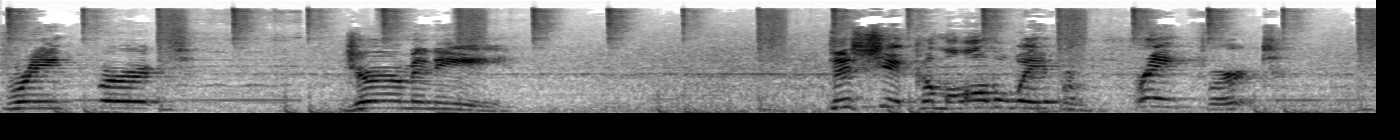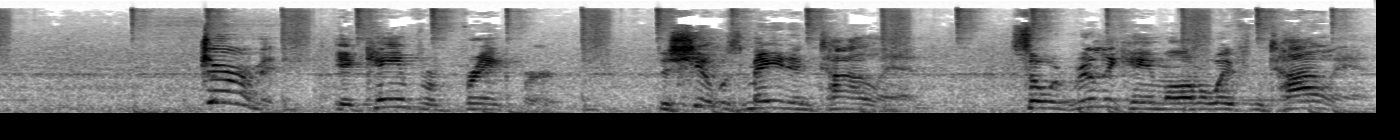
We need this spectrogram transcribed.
Frankfurt, Germany. This shit come all the way from Frankfurt, Germany. It came from Frankfurt. The shit was made in Thailand. So it really came all the way from Thailand.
